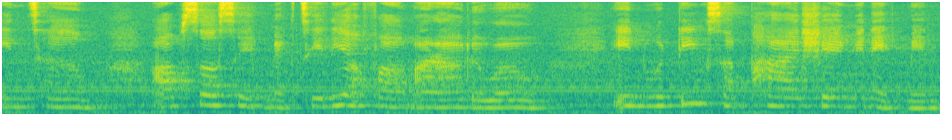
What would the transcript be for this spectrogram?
in terms of sourcing material from around the world, including supply chain management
